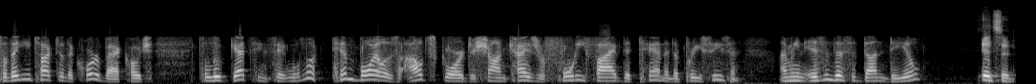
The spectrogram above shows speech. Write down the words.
So then you talk to the quarterback coach, to Luke Getsy and say, "Well, look, Tim Boyle has outscored DeShone Kizer 45 to 10 in the preseason." I mean, isn't this a done deal? It's an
